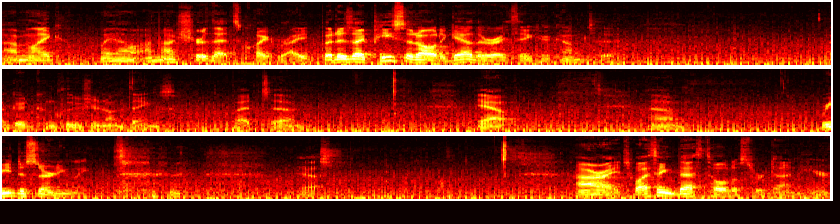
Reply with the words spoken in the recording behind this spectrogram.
I'm like, well, I'm not sure that's quite right. But as I piece it all together, I think I come to a good conclusion on things. But, um, yeah. Um, read discerningly. yes. All right. Well, I think Beth told us we're done here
